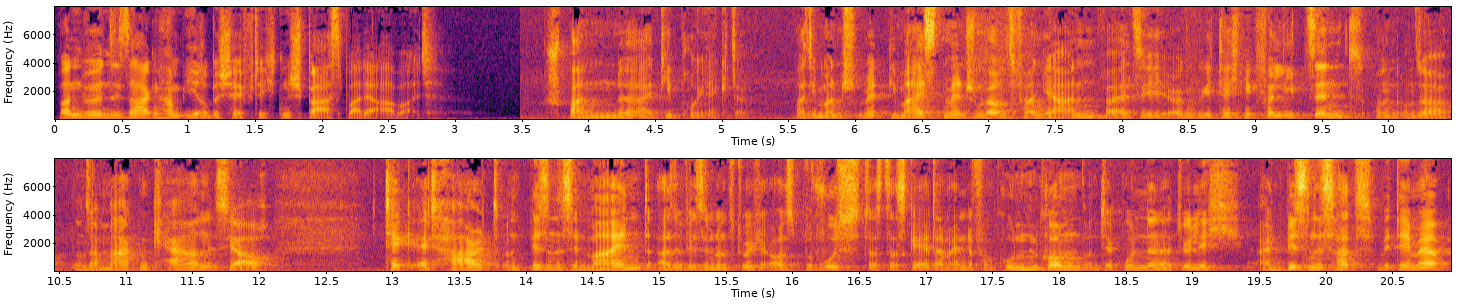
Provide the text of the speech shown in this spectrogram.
Wann würden Sie sagen, haben Ihre Beschäftigten Spaß bei der Arbeit? Spannende IT-Projekte. Also die, die, meisten Menschen bei uns fangen ja an, weil sie irgendwie technikverliebt sind und unser, unser Markenkern ist ja auch Tech at Heart und Business in Mind. Also wir sind uns durchaus bewusst, dass das Geld am Ende vom Kunden kommt und der Kunde natürlich ein Business hat, mit dem er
